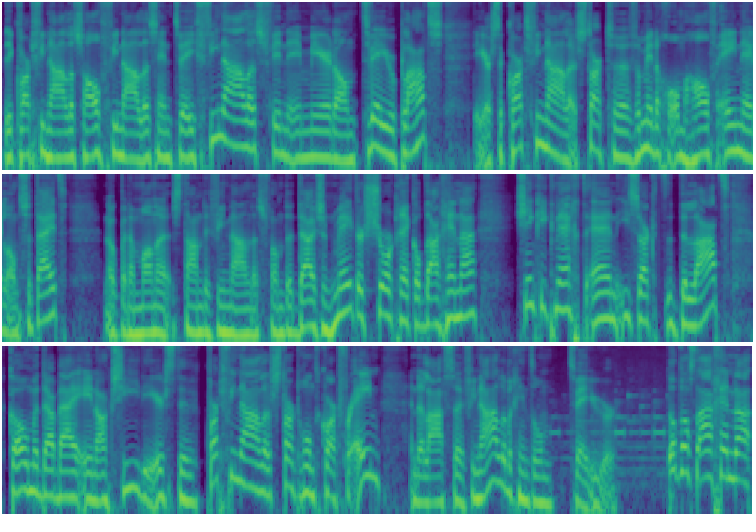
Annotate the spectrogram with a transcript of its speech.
De kwartfinales, halffinales en twee finales vinden in meer dan twee uur plaats. De eerste kwartfinale start eh, vanmiddag om half één Nederlandse tijd. En ook bij de mannen staan de finales van de 1000 meter shorttrack op de agenda. Shinky Knecht en Isaac de Laat komen daarbij in actie. De eerste kwartfinale start rond kwart voor één. En de laatste finale begint om twee uur. Dat was de agenda.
